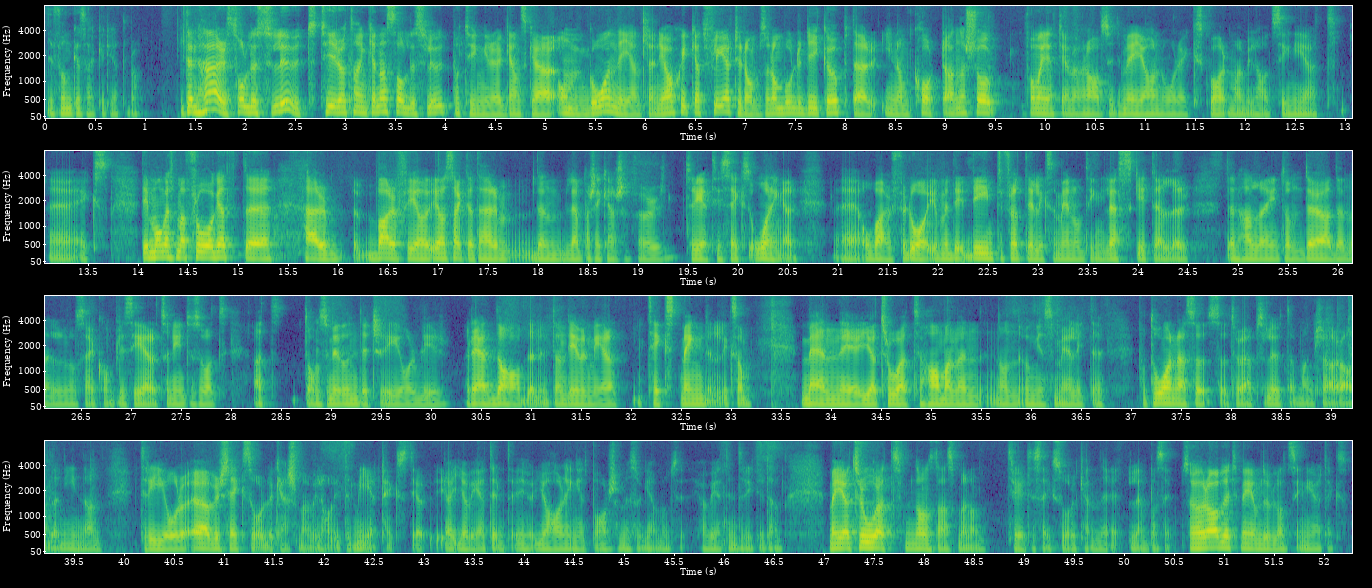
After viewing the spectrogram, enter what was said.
Det funkar säkert jättebra. Den här sålde slut. Tyra och tankarna sålde slut på tyngre ganska omgående egentligen. Jag har skickat fler till dem så de borde dyka upp där inom kort. Annars så får man jättegärna höra av sig till mig. Jag har några ex kvar om man vill ha ett signerat eh, ex. Det är många som har frågat eh, här varför jag, jag har sagt att det här, den lämpar sig kanske för 3 till 6-åringar. Eh, och varför då? Jo, men det, det, är inte för att det liksom är någonting läskigt eller den handlar inte om döden eller något så här komplicerat. Så det är inte så att, att de som är under tre år blir rädda av den utan det är väl mer textmängden. Liksom. Men eh, jag tror att har man en, någon unge som är lite på tårna så, så, tror jag absolut att man klarar av den innan tre år. Och över sex år då kanske man vill ha lite mer text. Jag, jag, jag vet inte. Jag, har inget barn som är så gammalt. Jag vet inte riktigt än. Men jag tror att någonstans mellan tre till sex år kan det lämpa sig. Så hör av dig till mig om du vill ha signerad text.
